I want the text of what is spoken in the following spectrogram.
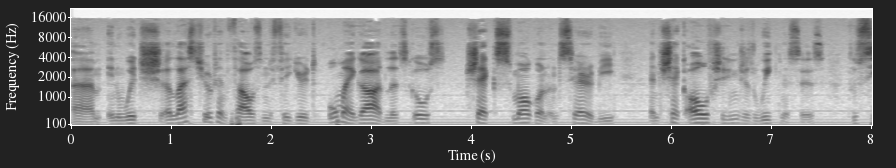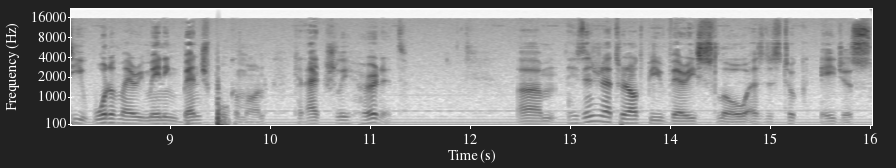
Um, in which uh, Last Hero 10,000 figured, oh my god, let's go check Smogon and Serebii and check all of Shedinja's weaknesses to see what of my remaining bench Pokemon can actually hurt it. Um, his internet turned out to be very slow as this took ages.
